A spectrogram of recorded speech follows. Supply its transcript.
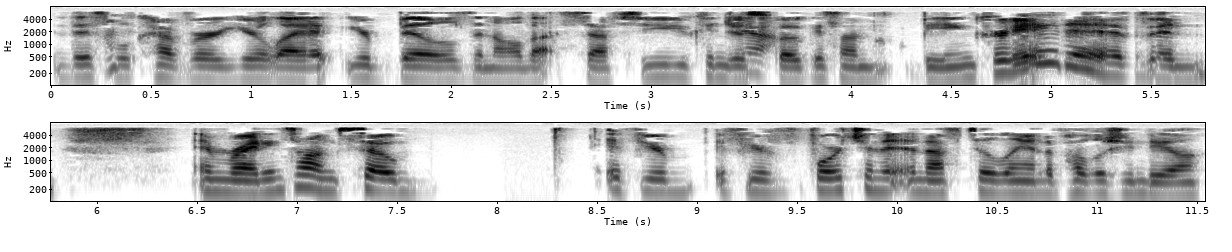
this will cover your life, your bills and all that stuff. So you can just Yeah. focus on being creative and, and writing songs. So if you're if you're fortunate enough to land a publishing deal,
